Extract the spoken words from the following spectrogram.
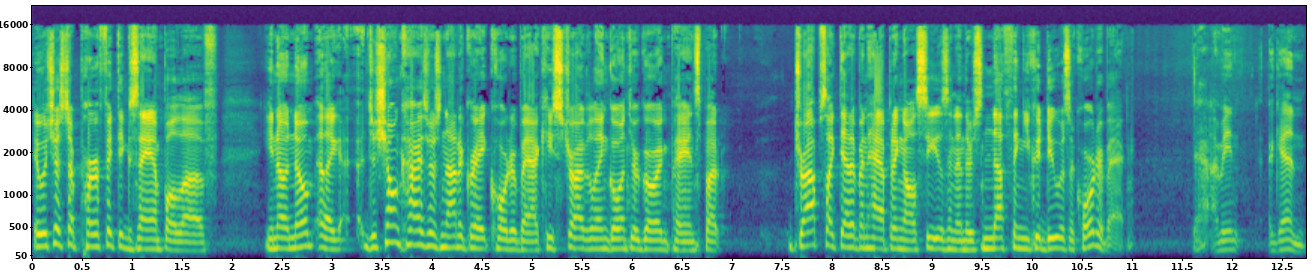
It was just a perfect example of, you know, no like DeShone Kizer's not a great quarterback. He's struggling, going through growing pains, but drops like that have been happening all season, and there's nothing you could do as a quarterback. Yeah, I mean, again,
